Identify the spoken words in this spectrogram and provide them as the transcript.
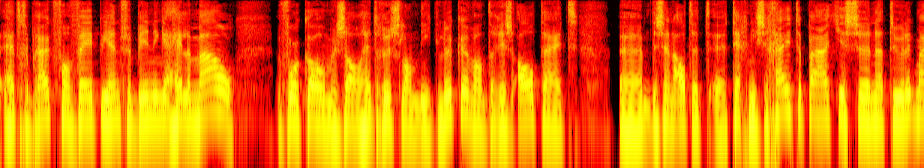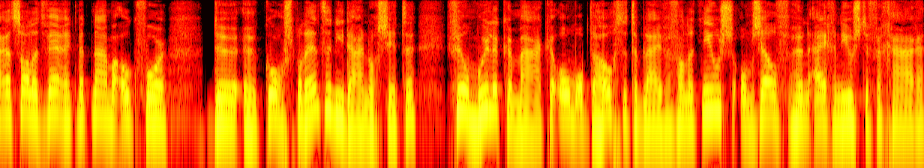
het gebruik van VPN-verbindingen. Helemaal voorkomen zal het Rusland niet lukken, want er is altijd. Er zijn altijd technische geitenpaadjes natuurlijk. Maar het zal het werk, met name ook voor de correspondenten die daar nog zitten, veel moeilijker maken om op de hoogte te blijven van het nieuws. Om zelf hun eigen nieuws te vergaren.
